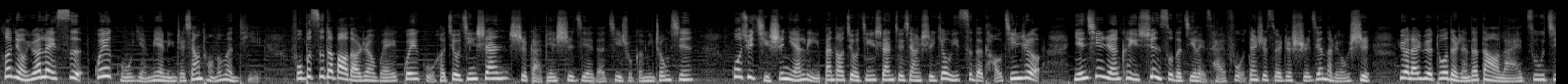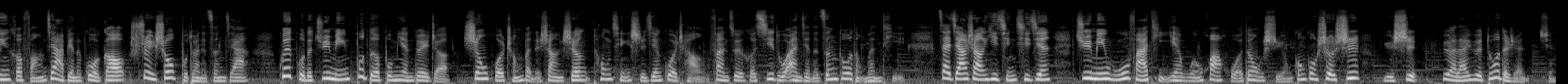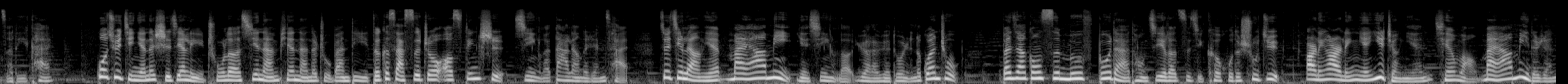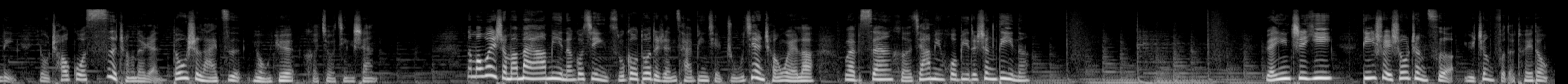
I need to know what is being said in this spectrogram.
和纽约类似，硅谷也面临着相同的问题。福布斯的报道认为，硅谷和旧金山是改变世界的技术革命中心。过去几十年里，搬到旧金山就像是又一次的淘金热。年轻人可以迅速的积累财富，但是随着时间的流逝，越来越多的人的到来，租金和房价变得过高，税收不断的增加，硅谷的居民不得不面对着生活成本的上升、通勤时间过长、犯罪和吸毒案件的增多等问题。再加上疫情期间，居民无法体验文化活动、使用公共设施，于是越来越多的人选择离开。过去几年的时间里，除了西南偏南的主办地德克萨斯州奥斯汀市吸引了大量的人才，最近两年迈阿密也吸引了越来越多人的关注。搬家公司 Move Buddha 统计了自己客户的数据，2020年一整年迁往迈阿密的人里，有超过四成的人都是来自纽约和旧金山。那么，为什么迈阿密能够吸引足够多的人才，并且逐渐成为了 Web 三和加密货币的圣地呢？原因之一，低税收政策与政府的推动。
